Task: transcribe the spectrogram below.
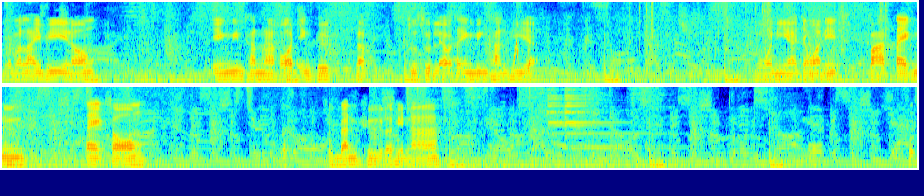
อย่ามาไล่พี่น้อง เองวิ่งทันนาคอสเองคือแบบสุดๆแล้วถ้าเองวิ่งทันพี่อะนัวเนียจังหวะนี้ฟาดแตกหนึ่งแตกสอง ทุบดันคือเราเห็นนะโอ้กด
